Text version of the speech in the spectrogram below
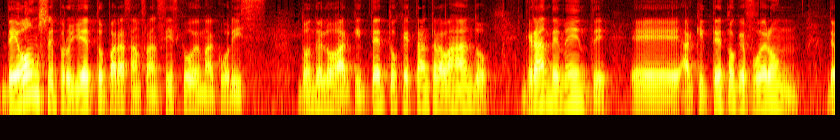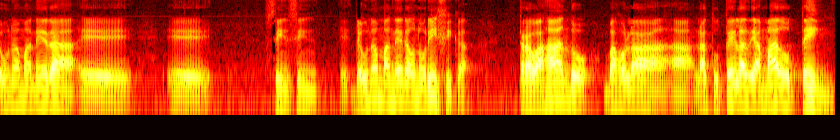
de 11 proyectos para San Francisco de Macorís, donde los arquitectos que están trabajando grandemente, eh, arquitectos que fueron de una manera, eh, eh, sin, sin, de una manera honorífica, trabajando bajo la, la tutela de Amado Ten,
